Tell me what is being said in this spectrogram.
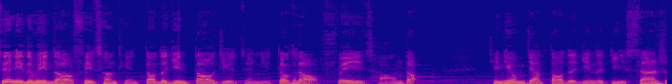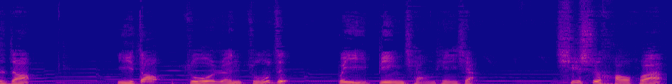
真理的味道非常甜，《道德经》道解真理，道可道非常道。今天我们讲《道德经》的第三十章：以道佐人主者，不以兵强天下。其势好还，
